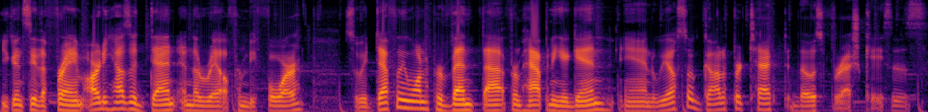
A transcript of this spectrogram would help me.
You can see the frame already has a dent in the rail from before. So we definitely want to prevent that from happening again. And we also got to protect those fresh cases.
